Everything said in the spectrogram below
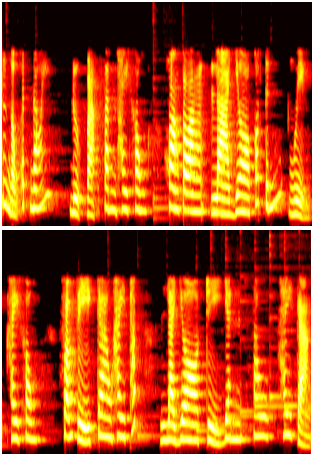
sư ngọc ít nói, được vạn sanh hay không hoàn toàn là do có tính nguyện hay không. Phẩm vị cao hay thấp là do trì danh sâu hay cạn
